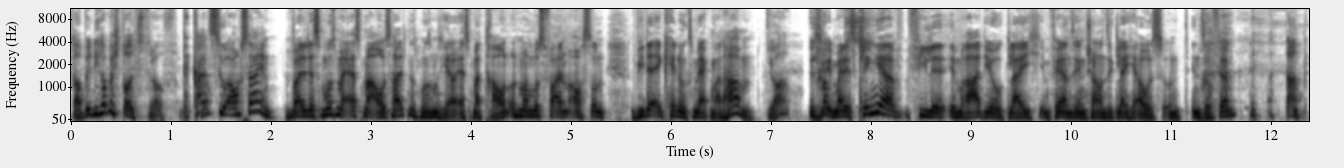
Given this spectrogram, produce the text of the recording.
Da bin ich aber stolz drauf. Da kannst du auch sein, weil das muss man erstmal aushalten, das muss man sich auch erstmal trauen und man muss vor allem auch so ein Wiedererkennungsmerkmal haben. Ja, Ich, ich meine, es klingen ja viele im Radio gleich, im Fernsehen schauen sie gleich aus und insofern. Danke.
